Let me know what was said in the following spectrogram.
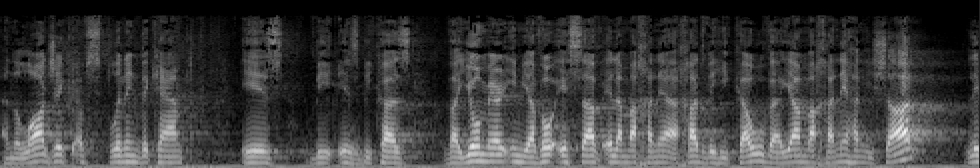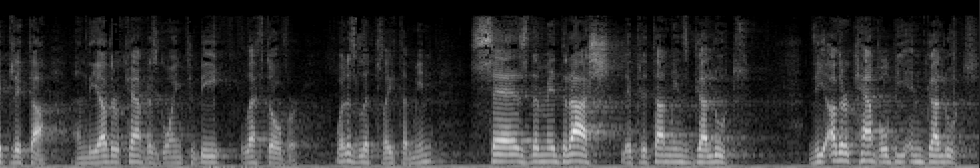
And the logic of splitting the camp is be, is because Vayomer im yavo Esav el machane achad vehikau v'aya machane hanishar lepleta, and the other camp is going to be left over. What does lepleta mean? Says the Midrash, lepleta means galut. The other camp will be in galut.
